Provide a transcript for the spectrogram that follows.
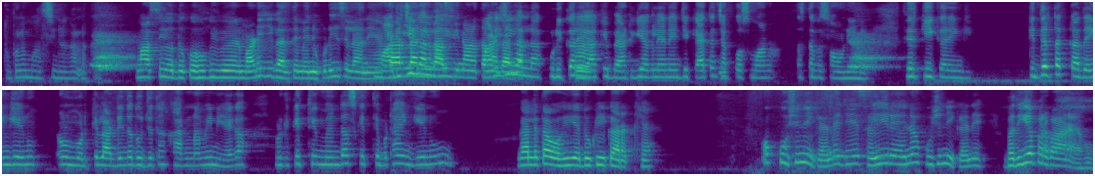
ਤੂੰ ਪਹਿਲਾਂ ਮਾਸੀ ਨਾਲ ਗੱਲ ਕਰ। ਮਾਸੀ ਉਦੋਂ ਕਹੂਗੀ ਵੀ ਮੈਂ ਮਾੜੀ ਜੀ ਗੱਲ ਤੇ ਮੈਨੂੰ ਕੁੜੀ ਸਿਲਾਣੇ ਆ। ਮਾੜੀ ਕਰ ਜੀ ਗੱਲ ਆ ਮਾਸੀ ਨਾਲ ਤਾਂ ਮਾੜੀ ਜੀ ਗੱਲ। ਗੱਲ ਆ ਕੁੜੀ ਘਰੇ ਹਾਂ। ਆ ਕੇ ਬੈਠ ਗਈ ਅਗਲੇ ਨੇ ਜੇ ਕਹਤਾ ਚੱਕੋ ਸਮਾਨ ਅਸ ਤਾਂ ਵਸਾਉਣੀ ਨਹੀਂ ਫਿਰ ਕੀ ਕਰੇਂਗੀ? ਕਿੱਧਰ ਧੱਕਾ ਦੇਂਗੇ ਇਹਨੂੰ? ਹੁਣ ਮੁੜ ਕੇ ਲਾਡੀ ਦਾ ਦੂਜੇ ਥਾਂ ਕਰਨਾ ਵੀ ਨਹੀਂ ਹੈਗਾ। ਮੁੜ ਕੇ ਕਿੱਥੇ ਮੈਂ ਦੱਸ ਕਿੱਥੇ ਬਿਠਾਏਂਗੇ ਇਹਨੂੰ? ਗੱਲ ਤਾਂ ਉਹੀ ਹੈ ਦੁਖੀ ਕਰ ਰੱਖਿਆ। ਉਹ ਕੁਝ ਨਹੀਂ ਕਹਿੰਦੇ ਜੇ ਸਹੀ ਰਹੇ ਨਾ ਕੁਝ ਨਹੀਂ ਕਹਿੰਦੇ। ਵਧੀਆ ਪਰਿਵਾਰ ਹੈ ਉਹ।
